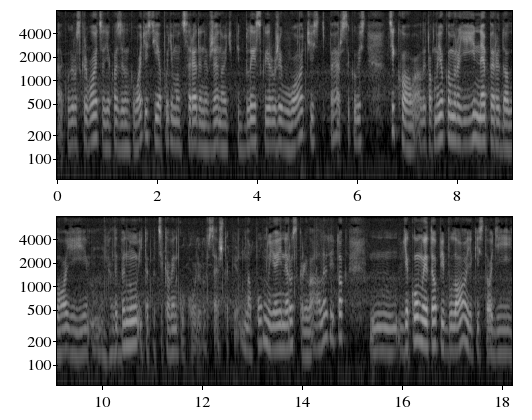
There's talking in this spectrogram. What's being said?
е, коли розкривається якась зеленкуватість, є, а потім от зсередини вже навіть підблискує рожевуватість, персиковість. Цікаво, але так, моя камера її не передала, її глибину і таку цікавинку кольору. Все ж таки, наповну я її не розкрила. Але і так, в якому етапі була, в якій стадії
